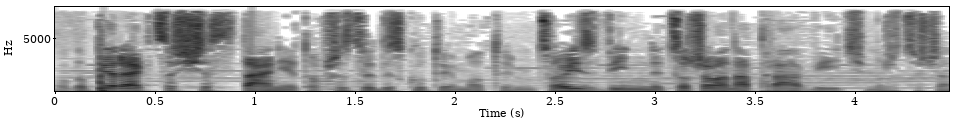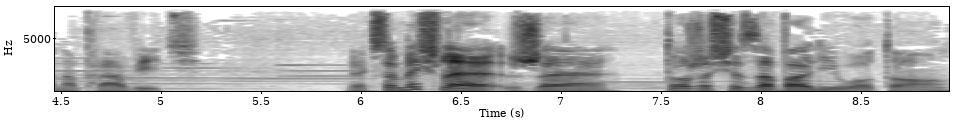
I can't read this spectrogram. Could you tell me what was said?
Bo dopiero jak coś się stanie, to wszyscy dyskutują o tym, co jest winny, co trzeba naprawić, może coś trzeba naprawić. Jak sobie myślę, że to, że się zawaliło to,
